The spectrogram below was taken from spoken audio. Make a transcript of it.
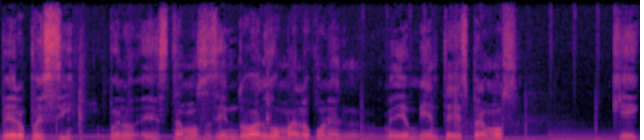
Pero pues sí, bueno, estamos haciendo algo malo con el medio ambiente. Esperamos que,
